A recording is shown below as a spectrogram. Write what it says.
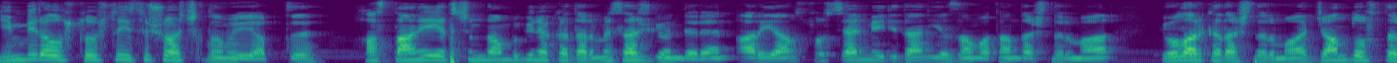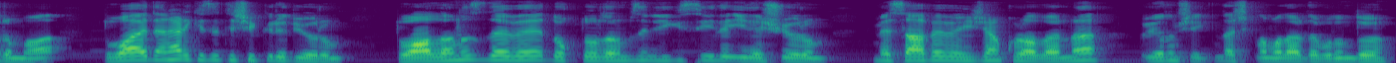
21 Ağustos'ta ise şu açıklamayı yaptı. Hastaneye yatışımdan bugüne kadar mesaj gönderen, arayan, sosyal medyadan yazan vatandaşlarıma, yol arkadaşlarıma, can dostlarıma, dua eden herkese teşekkür ediyorum. Dualarınızla ve doktorlarımızın ilgisiyle iyileşiyorum. Mesafe ve hijyen kurallarına uyalım şeklinde açıklamalarda bulundu.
